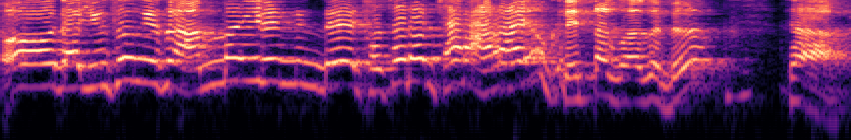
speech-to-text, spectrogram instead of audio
어, 나 유성에서 안마일 했는데 저 사람 잘 알아요. 그랬다고 하거든. 자,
